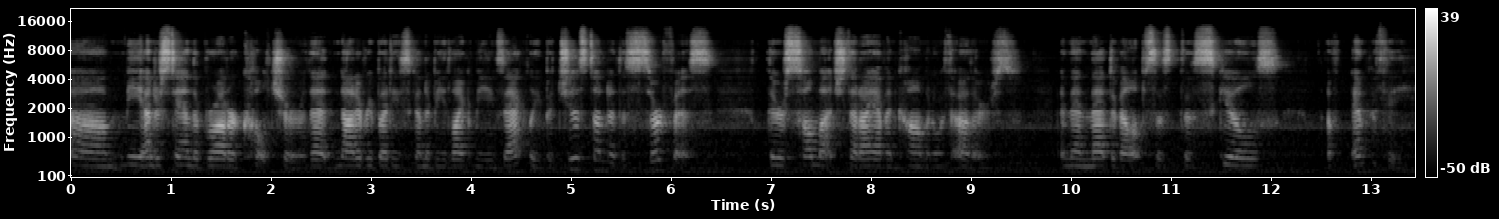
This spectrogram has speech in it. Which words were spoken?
um, me understand the broader culture that not everybody's going to be like me exactly, but just under the surface, there's so much that I have in common with others. And then that develops the, the skills of empathy,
